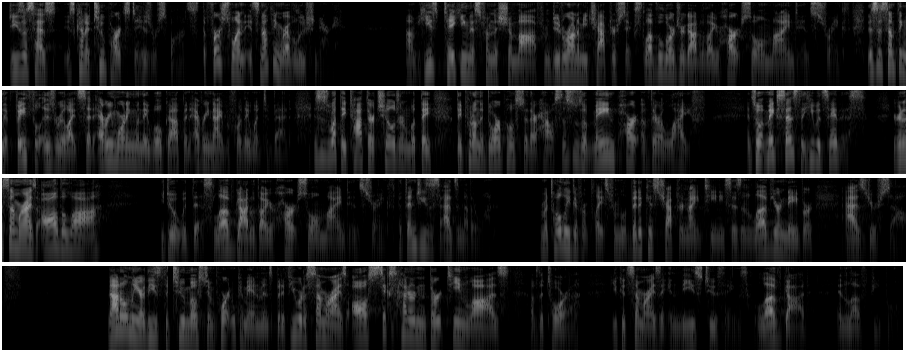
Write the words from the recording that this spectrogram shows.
Jesus has is kind of two parts to his response. The first one, it's nothing revolutionary. Um, he's taking this from the Shema, from Deuteronomy chapter 6. Love the Lord your God with all your heart, soul, mind, and strength. This is something that faithful Israelites said every morning when they woke up and every night before they went to bed. This is what they taught their children, what they, they put on the doorpost of their house. This was a main part of their life. And so it makes sense that he would say this. You're going to summarize all the law you do it with this love God with all your heart, soul, mind, and strength. But then Jesus adds another one from a totally different place, from Leviticus chapter 19. He says, And love your neighbor as yourself. Not only are these the two most important commandments, but if you were to summarize all 613 laws of the Torah, you could summarize it in these two things love God and love people.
